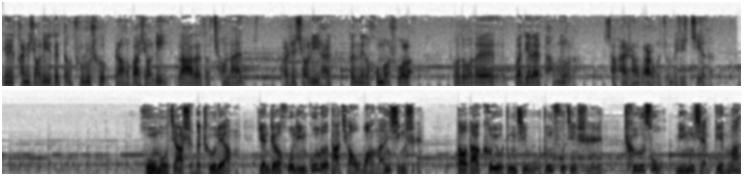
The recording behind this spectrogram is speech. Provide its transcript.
因为看着小丽在等出租车，然后把小丽拉到桥南，而且小丽还跟那个胡某说了，说的我在外地来朋友了，上寒山玩，我准备去接他。胡某驾驶的车辆沿着霍林郭勒大桥往南行驶，到达科右中旗五中附近时，车速明显变慢，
